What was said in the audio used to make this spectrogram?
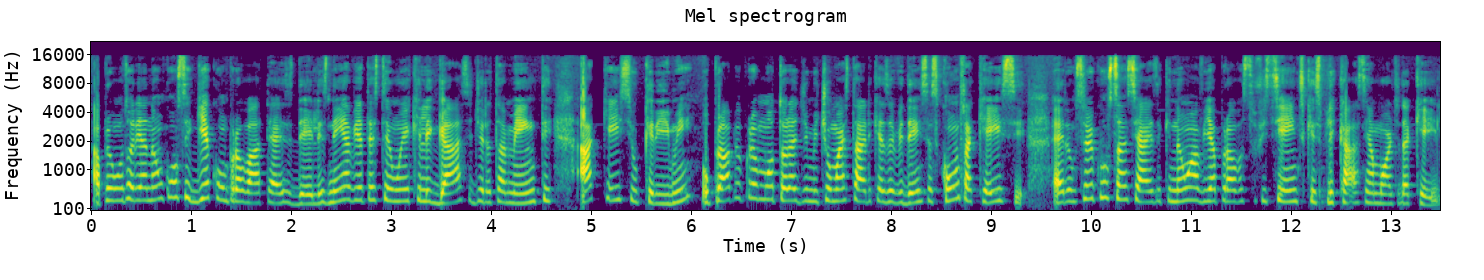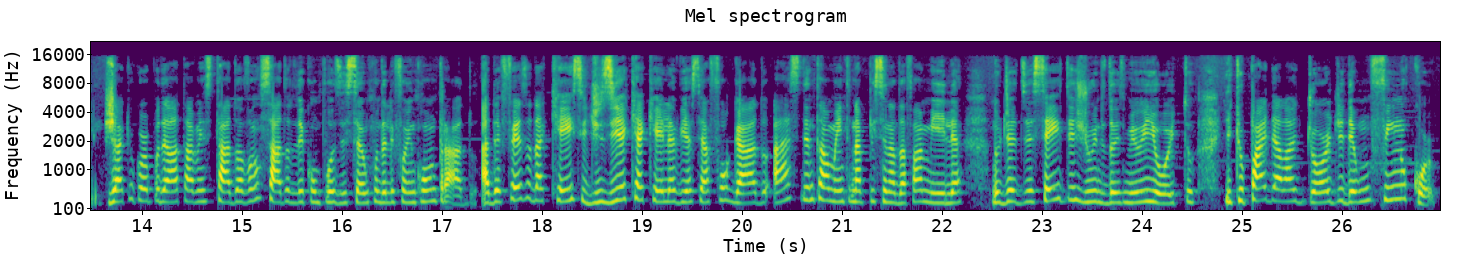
a promotoria não conseguia comprovar a tese deles, nem havia testemunha que ligasse diretamente a Casey o crime. O próprio promotor admitiu mais tarde que as evidências contra Casey eram circunstanciais e que não havia provas suficientes que explicassem a morte da Kaylee, já que o corpo dela estava em estado avançado de decomposição quando ele foi encontrado. A defesa da Casey dizia que a Kaylee havia se afogado acidentalmente na piscina da família no dia 16 de junho de 2008 e que o pai dela, George, deu um fim no corpo.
